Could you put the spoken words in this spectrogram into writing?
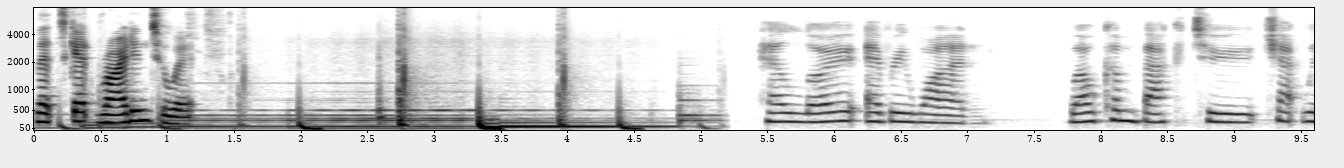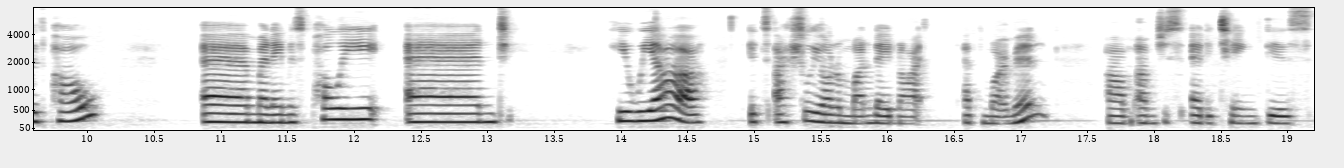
Let's get right into it. Hello, everyone. Welcome back to Chat with Pol. Uh, my name is Polly, and here we are. It's actually on a Monday night at the moment. Um, I'm just editing this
